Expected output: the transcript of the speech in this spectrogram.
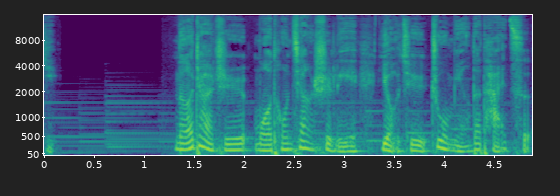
意。《哪吒之魔童降世》里有句著名的台词：“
